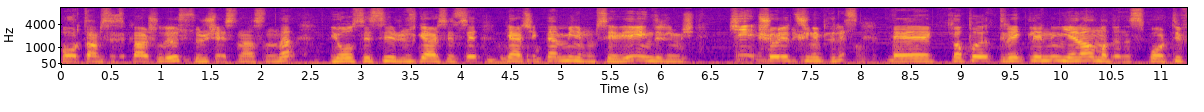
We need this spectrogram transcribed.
ortam sizi karşılıyor sürüş esnasında. Yol sesi, rüzgar sesi gerçekten minimum seviyeye indirilmiş. Ki şöyle düşünebiliriz. E, kapı direklerinin yer almadığını, sportif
